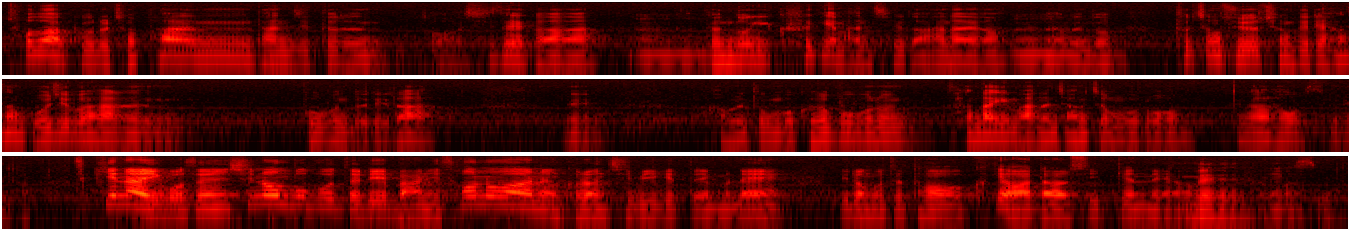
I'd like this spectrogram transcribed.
초등학교를 접한 단지들은 또 시세가 음, 변동이 크게 많지가 않아요. 음. 아무래도 특정 수요층들이 항상 고집을 하는 부분들이라 네. 아무래도 뭐 그 부분은 상당히 많은 장점으로 생각을 하고 있습니다. 특히나 이곳은 신혼부부들이 많이 선호하는 그런 집이기 때문에 이런 것들 더 크게 와닿을 수 있겠네요. 네, 네. 맞습니다.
